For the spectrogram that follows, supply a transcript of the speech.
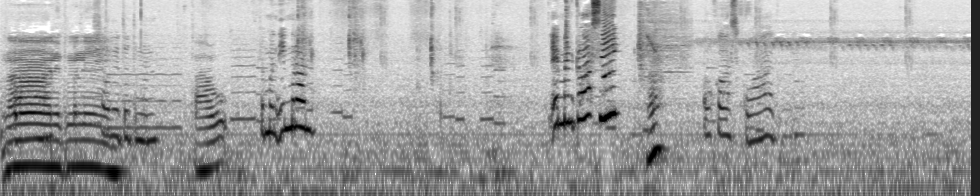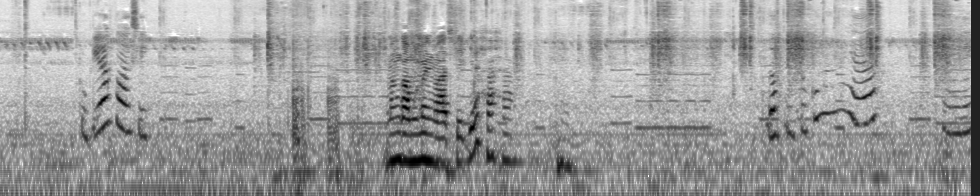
Nah, ini temen nih. sorry tuh teman Tahu. teman Imran eh main klasik Hah? oh kelas kuat kukira klasik Emang kamu main klasik ya? Haha. loh itu mana ya ini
